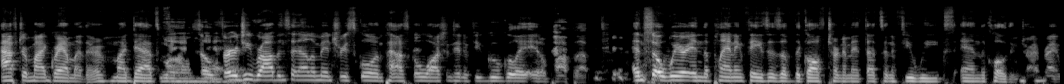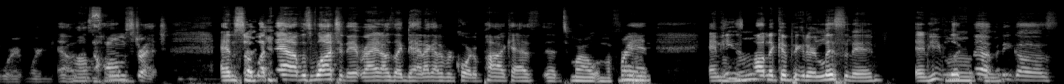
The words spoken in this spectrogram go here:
after my grandmother, my dad's mom. Yeah. So Virgie Robinson Elementary School in Pasco, Washington. If you Google it, it'll pop up. and so we're in the planning phases of the golf tournament that's in a few weeks and the clothing drive, right? We're, we're uh, awesome. the home stretch. And so my dad was watching it, right? I was like, Dad, I got to record a podcast uh, tomorrow with my friend. And he's mm-hmm. on the computer listening. And he looked mm-hmm. up and he goes,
